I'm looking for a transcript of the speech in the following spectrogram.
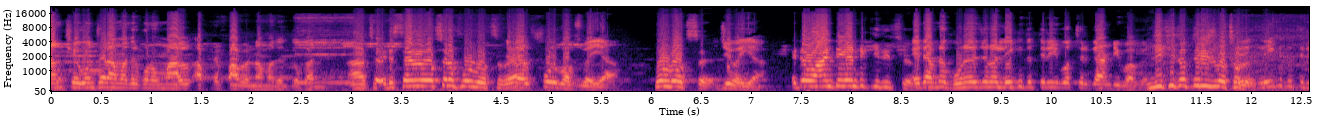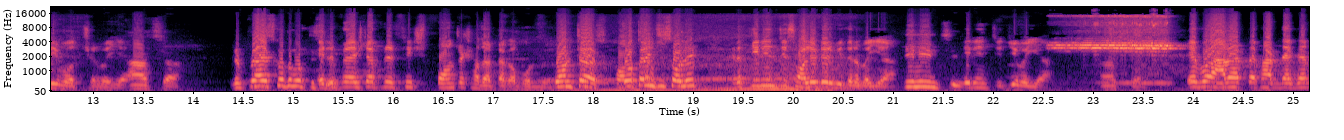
আচ্ছা। আমাদের কোনো মাল আপনি পাবেন না আমাদের দোকানে। আচ্ছা এটা সেম বক্স না ফুল বক্স এটা ফুল বক্স ভাইয়া। ফুল বক্সে জি ভাইয়া। এটা ওয়ারেন্টি গ্যারান্টি কি দিচ্ছে? এটা আপনার গুণের জন্য লিখিত তিরিশ বছর গ্যারান্টি পাবেন। লিখিত 30 বছরের লিখিত তিরিশ বছর ভাইয়া। আচ্ছা। এর প্রাইস কত পড়তেছে? এটার প্রাইসটা আপনার পঞ্চাশ হাজার টাকা পড়বে। 50 কত ইঞ্চি সলিড এটা তিন ইঞ্চি সলিডের ভিতরে ভাইয়া। 3 ইঞ্চি। তিন ইঞ্চি জি ভাইয়া। আচ্ছা। এরপর আরও একটা খাট দেখেন।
